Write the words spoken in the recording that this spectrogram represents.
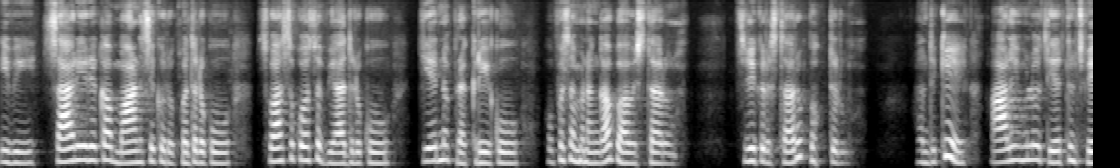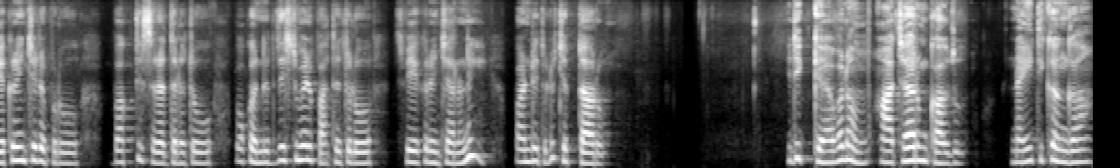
ఇవి శారీరక మానసిక రుగ్మతలకు శ్వాసకోశ వ్యాధులకు జీర్ణ ప్రక్రియకు ఉపశమనంగా భావిస్తారు. స్వీకరిస్తారు భక్తులు. అందుకే ఆలయంలో తీర్థం స్వీకరించేటప్పుడు భక్తి శ్రద్ధలతో ఒక నిర్దిష్టమైన పద్ధతిలో స్వీకరించాలని పండితులు చెప్తారు. ఇది కేవలం ఆచారం కాదు. నైతికంగా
